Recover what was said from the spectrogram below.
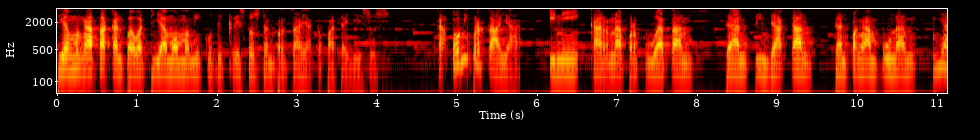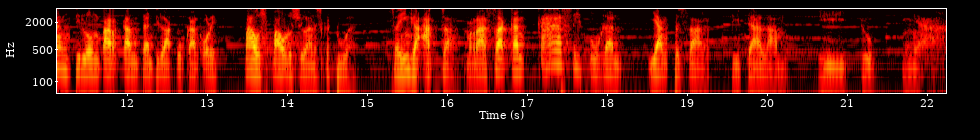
Dia mengatakan bahwa dia mau mengikuti Kristus dan percaya kepada Yesus. Kak Tony percaya ini karena perbuatan dan tindakan dan pengampunan yang dilontarkan dan dilakukan oleh Paus Paulus Yohanes kedua. Sehingga Aksa merasakan kasih Tuhan yang besar di dalam hidupnya.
